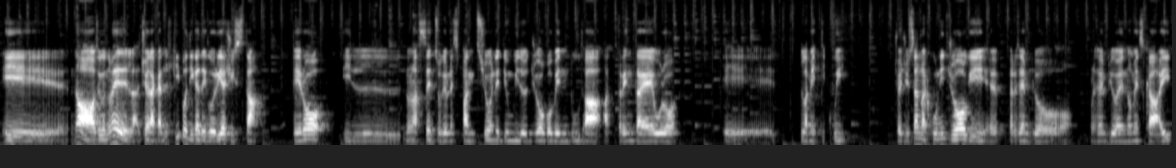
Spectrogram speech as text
e... No, secondo me la- cioè, la- il tipo di categoria ci sta, però il- non ha senso che un'espansione di un videogioco venduta a 30 euro e la metti qui. Cioè ci stanno alcuni giochi, eh, per esempio, un esempio è No Man's Sky,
